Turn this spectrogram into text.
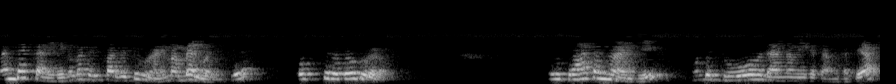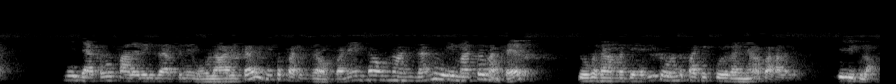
මම දැක්කනේ මේක මට ස්පර්ශ තිබුණානේ මම බැලුවා කියලා. කොච්චර දෝතුරද මේ ප්‍රාතන් වහන්සේ හොඳටම දන්න මේක සංකතයක්. මේ දැකපු පළවෙනි දර්ශනේ ඕලාරිකයි මේක පටිච්චසමුප්පන්නේ ඒ නිසා උන්වහන්සේ දන්න මේ මත මත ලෝක සම්මතය හැටියට ඕන පටිච්චෝල ගන්නවා පහළ වෙනවා. පිළිකුලක්.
